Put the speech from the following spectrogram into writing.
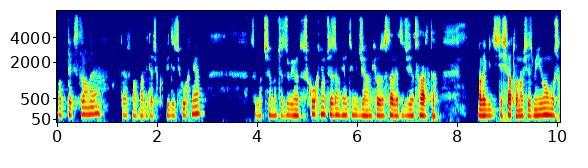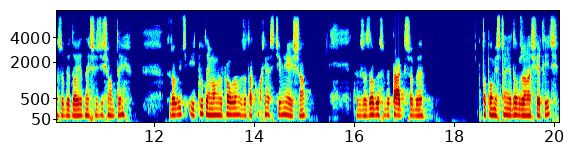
Od tej strony też można widać, widzieć kuchnię. Zobaczymy, czy zrobimy to z kuchnią, czy z zamkniętymi drzwiami. Chyba zostawię te drzwi otwarte. Ale widzicie, światło nam się zmieniło. Muszę sobie do 1,60 zrobić. I tutaj mamy problem, że ta kuchnia jest ciemniejsza. Także zrobię sobie tak, żeby to pomieszczenie dobrze naświetlić,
